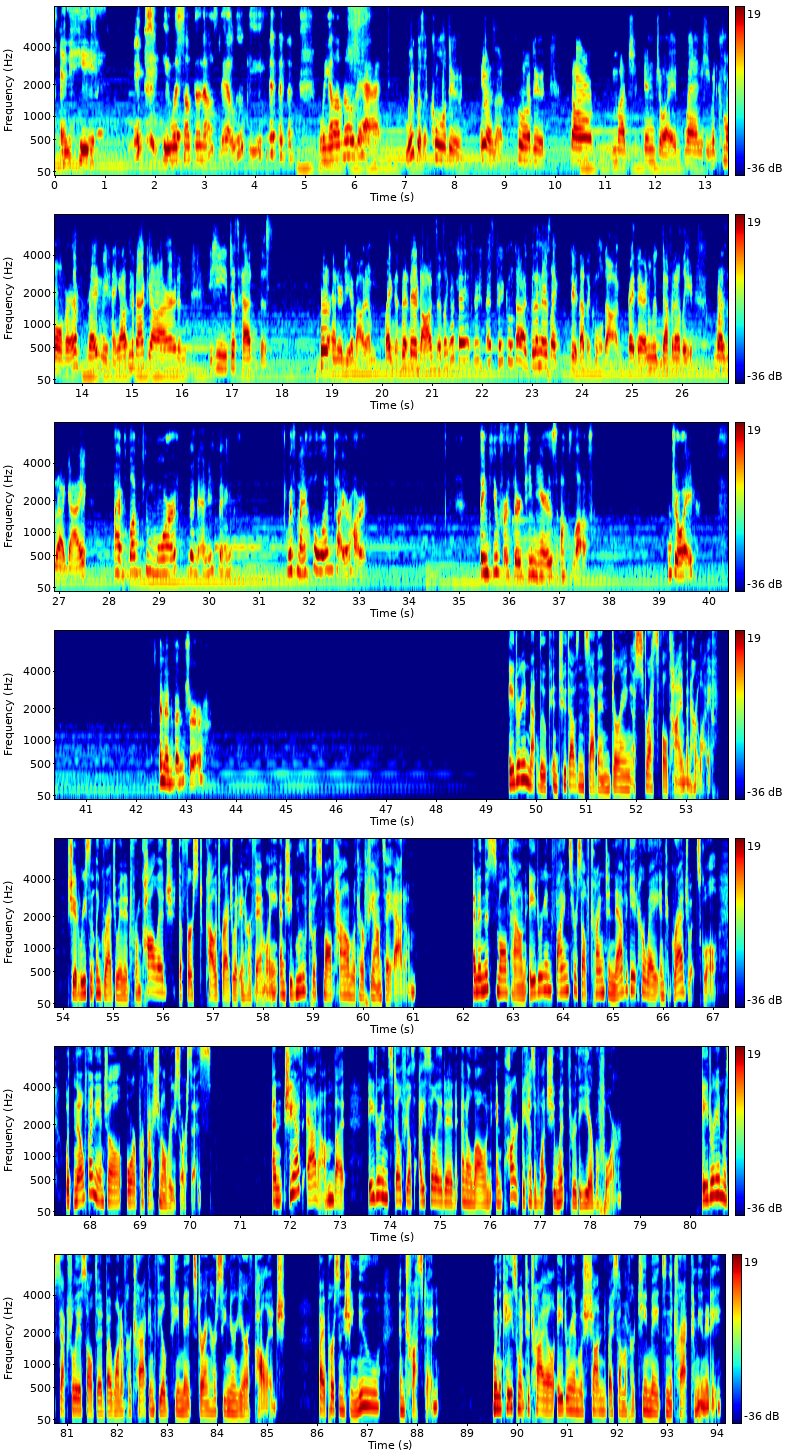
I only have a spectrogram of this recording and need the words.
And he he was something else, that Lukey. we all know that. Luke was a cool dude. He was a cool dude. So much enjoyed when he would come over, right? And we'd hang out in the backyard, and he just had this cool energy about him. Like their dogs, it's like, okay, that's very, that's pretty cool dog. But then there's like, dude, that's a cool dog right there. And Luke definitely was that guy. I've loved you more than anything with my whole entire heart. Thank you for 13 years of love joy, and adventure. Adrienne met Luke in 2007 during a stressful time in her life. She had recently graduated from college, the first college graduate in her family, and she'd moved to a small town with her fiance, Adam. And in this small town, Adrienne finds herself trying to navigate her way into graduate school with no financial or professional resources. And she has Adam, but Adrienne still feels isolated and alone in part because of what she went through the year before. Adrienne was sexually assaulted by one of her track and field teammates during her senior year of college, by a person she knew and trusted. When the case went to trial, Adrian was shunned by some of her teammates in the track community.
